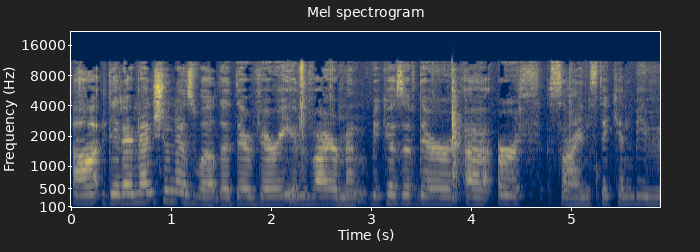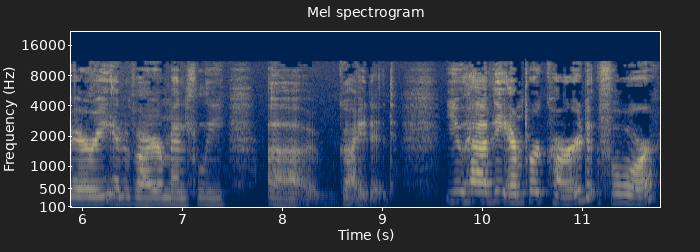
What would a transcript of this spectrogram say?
Uh, did I mention as well that they're very environmental? Because of their uh, earth signs, they can be very environmentally uh, guided. You have the Emperor card for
